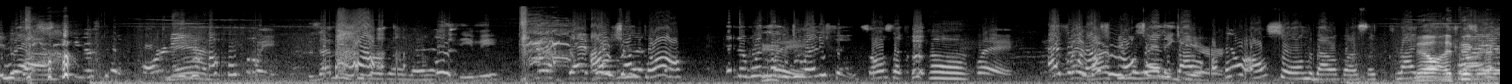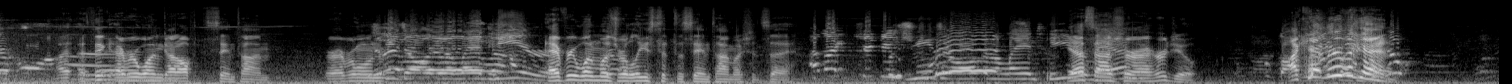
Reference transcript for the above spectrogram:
dead. Yeah. Taking us to a party. Man, wait. Does that mean people are gonna land at Steamy? I jumped off, and it wouldn't let me do anything. So I was like, uh, Wait. everyone Wait, why else are was also on the landing battle. here? They were also on the battle bus, like flag No, I think- I, I think everyone got off at the same time, or everyone That means they're all gonna land here. everyone was released at the same time. I should say. I like chicken Which means they're all gonna land here. Yes, man. Asher, I heard you. Oh, I can't move again.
